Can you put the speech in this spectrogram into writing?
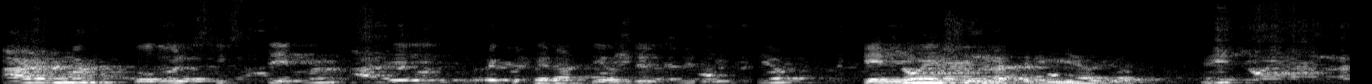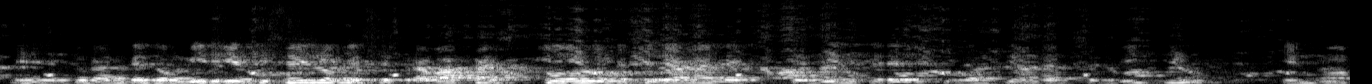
arma todo el sistema de recuperación del servicio, que no es una trivialidad. ¿eh? Eh, durante 2016 lo que se trabaja es todo lo que se llama el expediente de liquidación del servicio, que no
